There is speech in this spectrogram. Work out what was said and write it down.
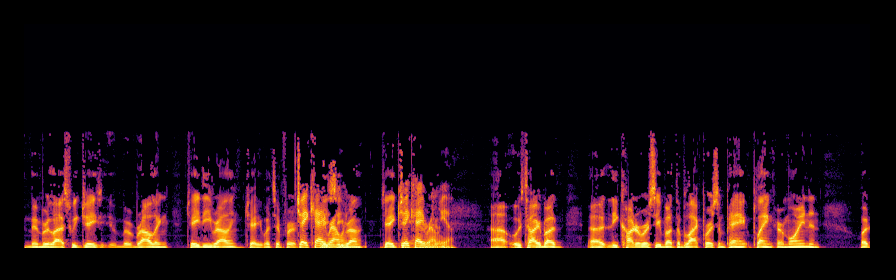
remember last week, J. Rowling, J.D. Rowling, J. What's it for? J.K. J.C. Rowling. J.K. J.K. Rowling, yeah. Uh, was talking about uh, the controversy about the black person paying, playing Hermione and what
